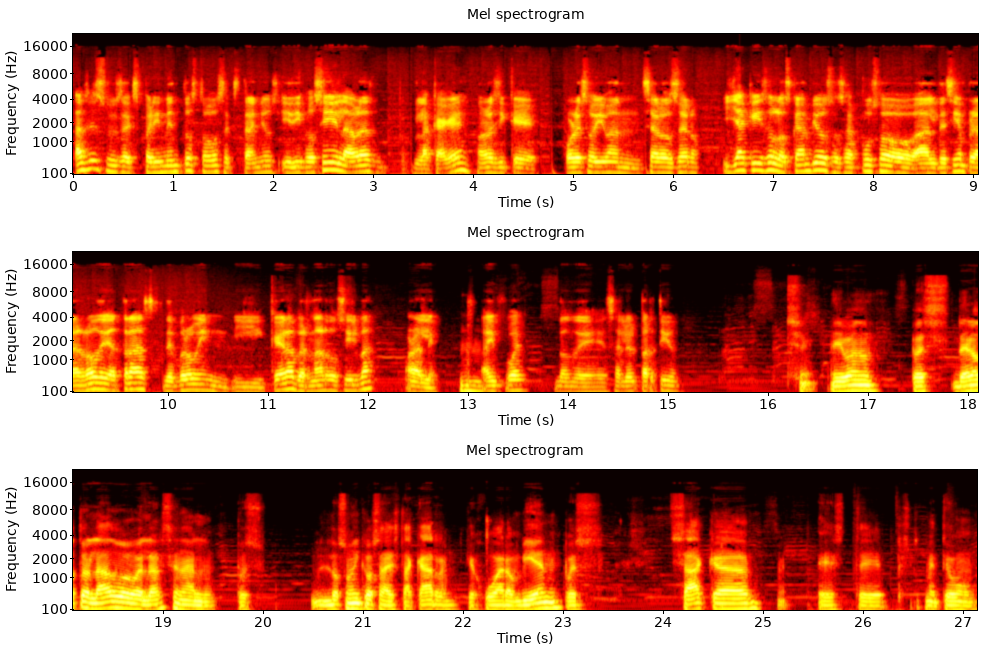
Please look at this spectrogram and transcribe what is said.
hace sus experimentos todos extraños y dijo, sí, la verdad la cagué, ahora sí que por eso iban 0-0. Y ya que hizo los cambios, o sea, puso al de siempre, a Rodri atrás, De Bruyne y que era Bernardo Silva, órale, ahí fue donde salió el partido. Sí. Y bueno, pues del otro lado, el Arsenal, pues los únicos a destacar que jugaron bien, pues Saka, este, pues, metió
